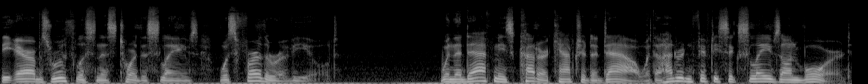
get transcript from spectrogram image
the Arabs' ruthlessness toward the slaves was further revealed. When the Daphne's cutter captured a dhow with 156 slaves on board,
